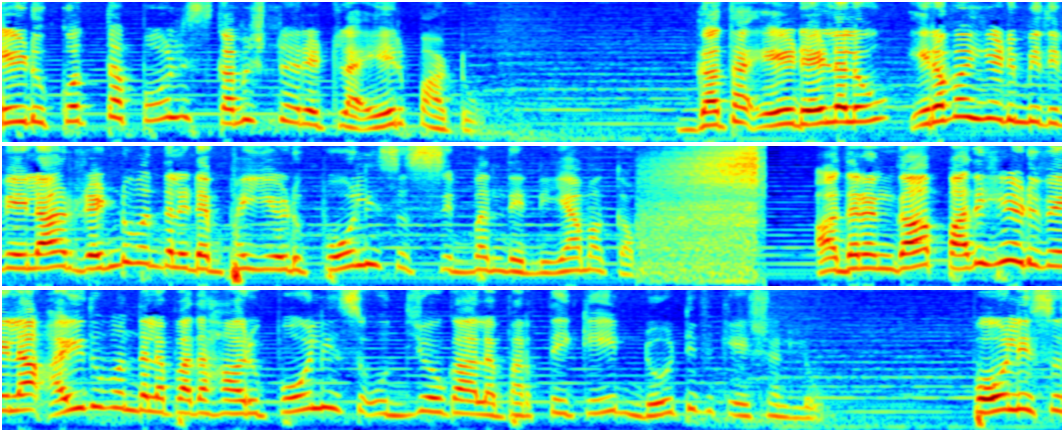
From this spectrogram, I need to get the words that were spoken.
ఏడు కొత్త పోలీస్ కమిషనరేట్ల ఏర్పాటు. గత ఏడేళ్ళలో ఇరవై ఎనిమిది వేల రెండు వందల డెబ్బై ఏడు పోలీసు సిబ్బంది నియామకం. అదనంగా పదిహేడు వేల ఐదు వందల పదహారు పోలీసు ఉద్యోగాల భర్తీకి నోటిఫికేషన్లు. పోలీసు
